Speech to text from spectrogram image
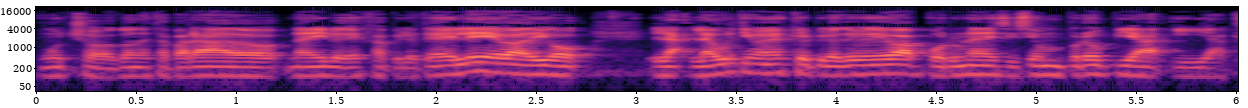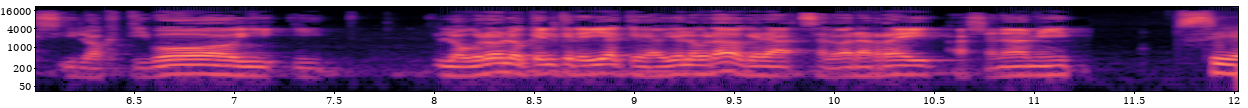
mucho dónde está parado, nadie lo deja pilotear el EVA. Digo, la, última vez que piloteó el EVA por una decisión propia y, lo activó y, y, logró lo que él creía que había logrado, que era salvar a Rey, a Yanami, Sí,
